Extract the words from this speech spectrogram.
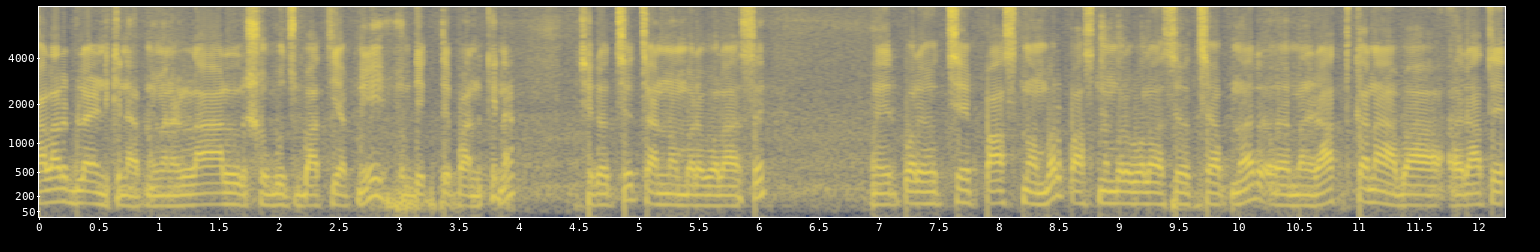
কালার ব্লাইন্ড কিনা আপনি মানে লাল, সবুজ বাতি আপনি দেখতে পান কিনা, সেটা হচ্ছে চার নম্বরে বলা আছে। এরপরে হচ্ছে পাঁচ নম্বর, পাঁচ নম্বরে বলা আছে হচ্ছে আপনার মানে রাতকানা বা রাতে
